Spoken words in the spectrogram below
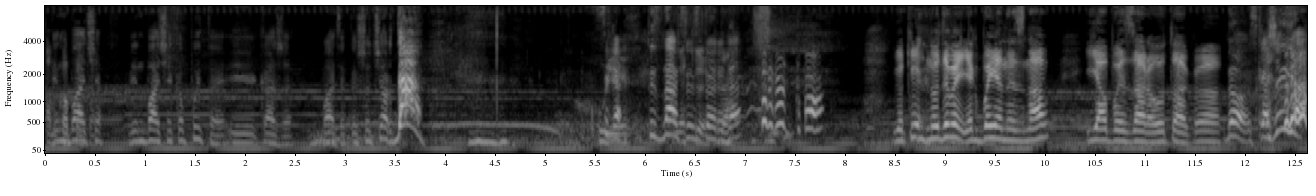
Там він, копита. бачить, він бачить копита і каже: Батя, ти що, чорт? Да! Сука, Ти знав цю історію, да. так? Який, ну диви, якби я не знав, я би зараз отак. А. Ну, скажи я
